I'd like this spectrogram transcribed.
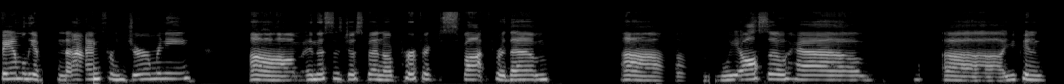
family of nine from Germany. Um, and this has just been a perfect spot for them. Um, we also have, uh, you can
